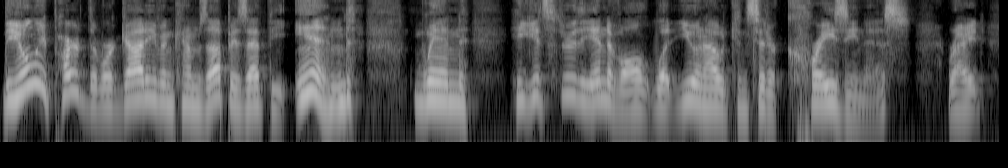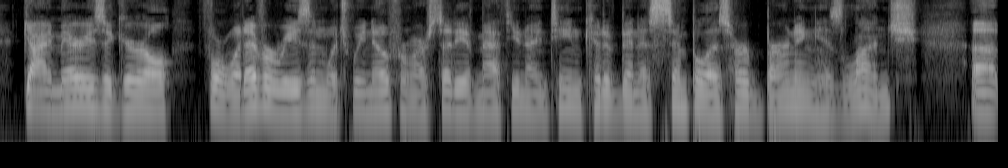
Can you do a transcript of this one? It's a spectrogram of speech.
The only part that where God even comes up is at the end when he gets through the end of all what you and I would consider craziness right? Guy marries a girl for whatever reason, which we know from our study of Matthew 19 could have been as simple as her burning his lunch. Uh,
